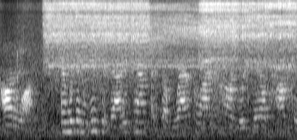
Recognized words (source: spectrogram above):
Ottawa. And within a week of that attack, a self-radicalized convert, Dale Thompson,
